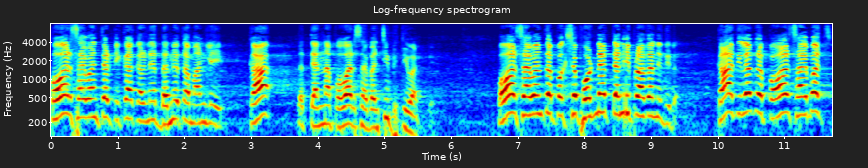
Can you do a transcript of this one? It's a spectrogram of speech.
पवार साहेबांच्यावर टीका करण्यात धन्यता मानली का? तर त्यांना पवार साहेबांची भीती वाटते. पवार साहेबांचा पक्ष फोडण्यात त्यांनी प्राधान्य दिलं. का दिलं तर पवार साहेबच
